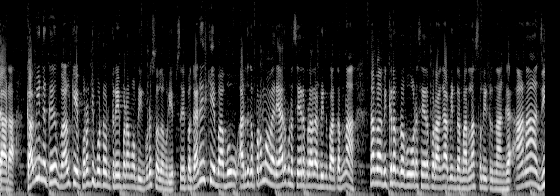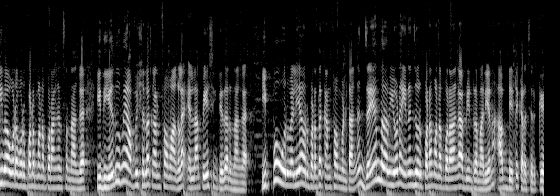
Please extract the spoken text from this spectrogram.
டாடா. கவினுக்கு வாழ்க்கையை புரட்டி போட்ட ஒரு திரைப்படம் அப்படின்னு கூட சொல்ல முடியும். ஸோ இப்போ கணேஷ் கே பாபு அதுக்கப்புறமா வேறு யார் கூட சேர அப்படின்னு பார்த்தோம்னா நம்ம விக்ரம் பிரபுவோட சேர போகிறாங்க அப்படின்ற மாதிரிலாம் சொல்லிட்டு இருந்தாங்க. ஆனால் ஜீவாவோட ஒரு படம் பண்ண போகிறாங்கன்னு சொன்னாங்க. இது எதுவுமே அஃபிஷியலாக கன்ஃபார்ம் ஆகலை. எல்லாம் பேசிக்கிட்டே தான் இருந்தாங்க. இப்போ ஒரு வழியாக ஒரு படத்தை கன்ஃபார்ம் பண்ணிட்டாங்க. ஜெயம் ரவியோட இணைஞ்சு ஒரு படம் பண்ண போகிறாங்க அப்படின்ற மாதிரியான அப்டேட்டு கிடச்சிருக்கு.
